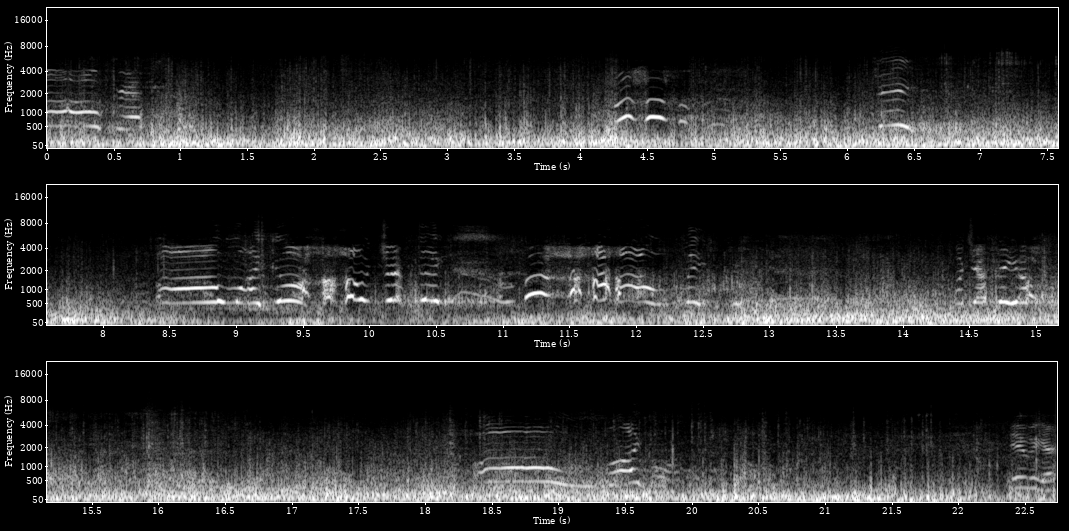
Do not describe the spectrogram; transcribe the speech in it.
Oh, crap. Jeez. Oh my god, I'm drifting. Holy Watch out for you! Oh my god! Here we go.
